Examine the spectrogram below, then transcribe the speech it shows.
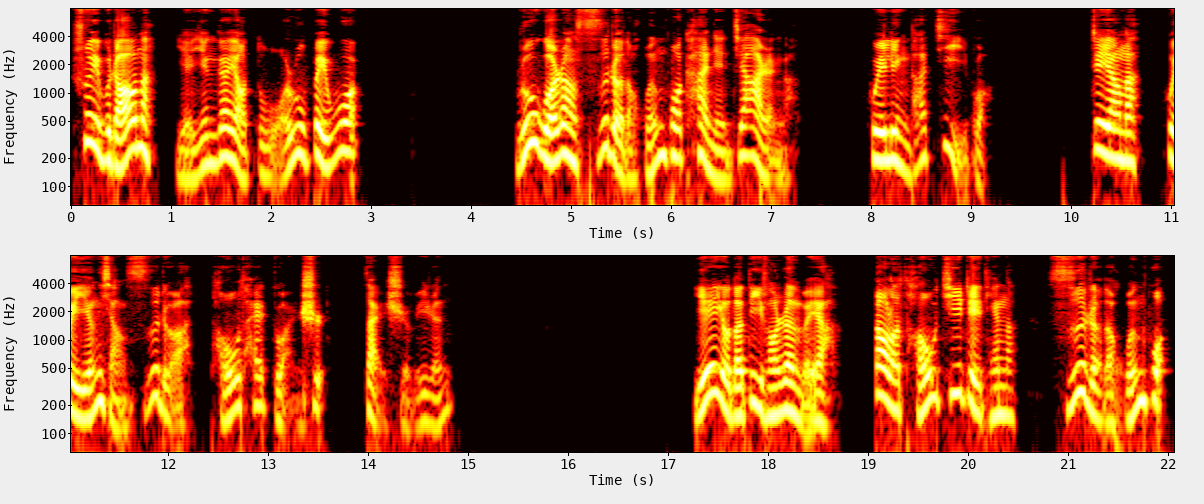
睡不着呢，也应该要躲入被窝。如果让死者的魂魄看见家人啊，会令他记挂，这样呢，会影响死者投胎转世，再世为人。也有的地方认为啊，到了头七这天呢，死者的魂魄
